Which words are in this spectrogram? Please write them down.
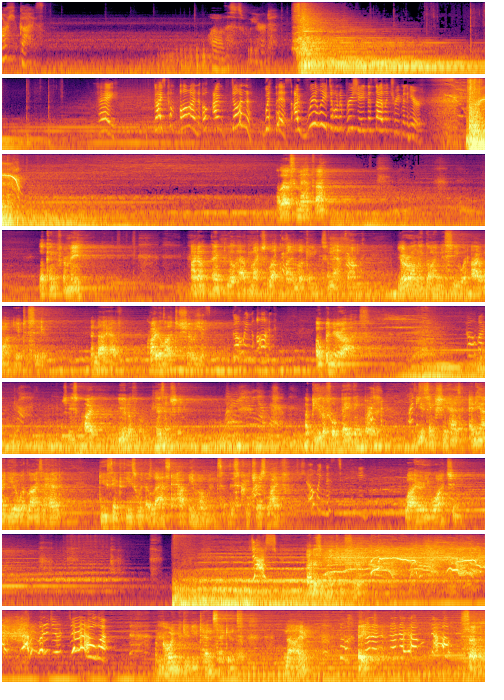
are you guys? Wow, this is weird. Hey, guys, come on! Oh, I'm done with this. I really don't appreciate the silent treatment here. Hello, Samantha. Looking for me? I don't think you'll have much luck by looking, Samantha. You're only going to see what I want you to see. And I have quite a lot to show you. What's going on? Open your eyes. Oh my god. She's quite beautiful, isn't she? What are you doing out there? A beautiful bathing bird. What Do you is think she has any idea what lies ahead? Do you think these were the last happy moments of this creature's life? showing this to me? Why are you watching? Josh! How does it make you feel? God, what did you do? I'm going to give you 10 seconds. Nine, No, Eight. no, no, no, no, no, no! seven,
